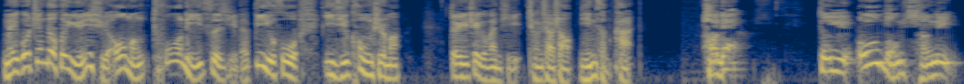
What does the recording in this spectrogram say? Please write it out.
美国真的会允许欧盟脱离自己的庇护以及控制吗？对于这个问题，程教授您怎么看？好的，对于欧盟成立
